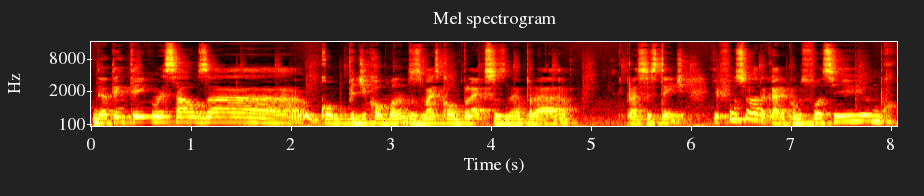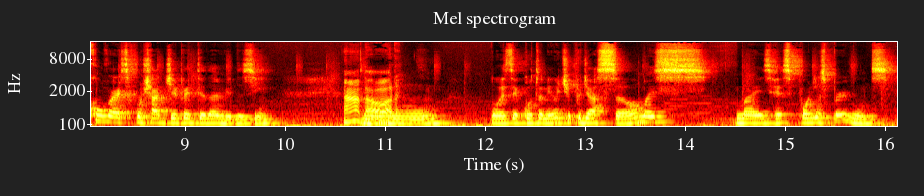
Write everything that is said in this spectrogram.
Daí eu tentei começar a usar. pedir comandos mais complexos, né, pra, pra assistente. E funciona, cara. É como se fosse uma conversa com o chat GPT da vida, assim. Ah, da hora não executa nenhum tipo de ação, mas, mas responde as perguntas.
